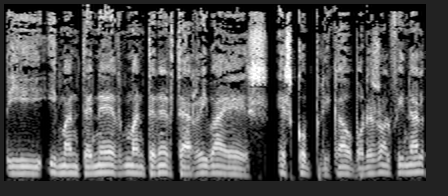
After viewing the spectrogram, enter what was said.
y, y mantener, mantenerte arriba es, es complicado. Por eso al final,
